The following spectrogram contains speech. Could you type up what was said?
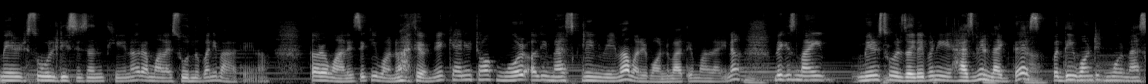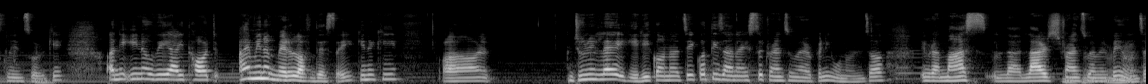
मेरो सोल डिसिजन थिएन र मलाई सोध्नु पनि भएको थिएन। तर उहाँले चाहिँ के भन्नुभएको थियो भने क्यान यु टक मोर अलि म्यास्कुलिन वेमा भनेर भन्नुभएको थियो मलाई होइन। बिकज माई मेरो स्वर जहिले पनि has been like this but they wanted more masculine स्वर कि अनि in a way I thought I am in a middle of this है? किनकि जुनीलाई हेरिकन चाहिँ कतिजना यस्तो ट्रान्सफर्मर पनि हुनुहुन्छ एउटा मास लार्ज ट्रान्सफर्मर पनि हुनुहुन्छ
